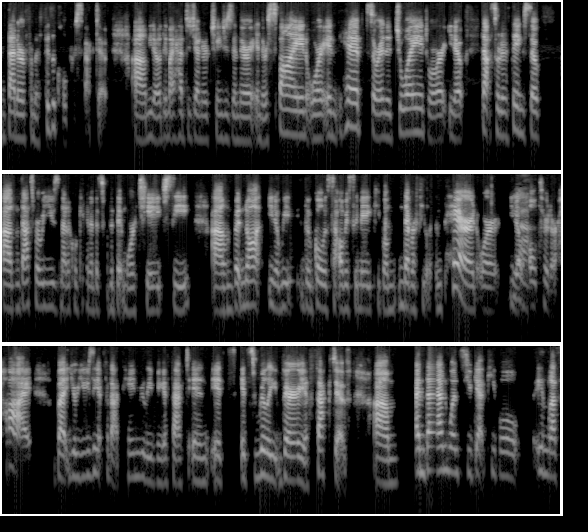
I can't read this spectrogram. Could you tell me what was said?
better from a physical perspective. Um, you know, they might have degenerative changes in their in their spine or in hips or in a joint or you know that sort of thing. So um, that's where we use medical cannabis with a bit more THC, um, but not, you know, we the goal is to obviously make people never feel impaired or you know yeah. altered or high, but you're using it for that pain relieving effect, and it's it's really very effective. Um, and then once you get people in less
